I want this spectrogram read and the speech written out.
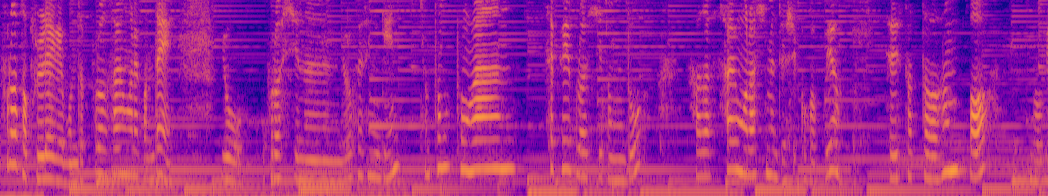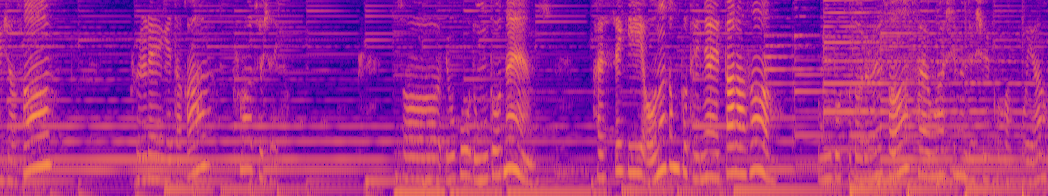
풀어서 블랙에 먼저 풀어서 사용을 할 건데 요 브러쉬는 이렇게 생긴 좀 통통한 세필 브러쉬 정도 하- 사용을 하시면 되실 것 같고요. 젤 starter 흠뻑 먹이셔서 블랙에다가 풀어주세요. 그래서 요거 농도는 발색이 어느 정도 되냐에 따라서 농도 조절을 해서 사용하시면 되실 것 같고요.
